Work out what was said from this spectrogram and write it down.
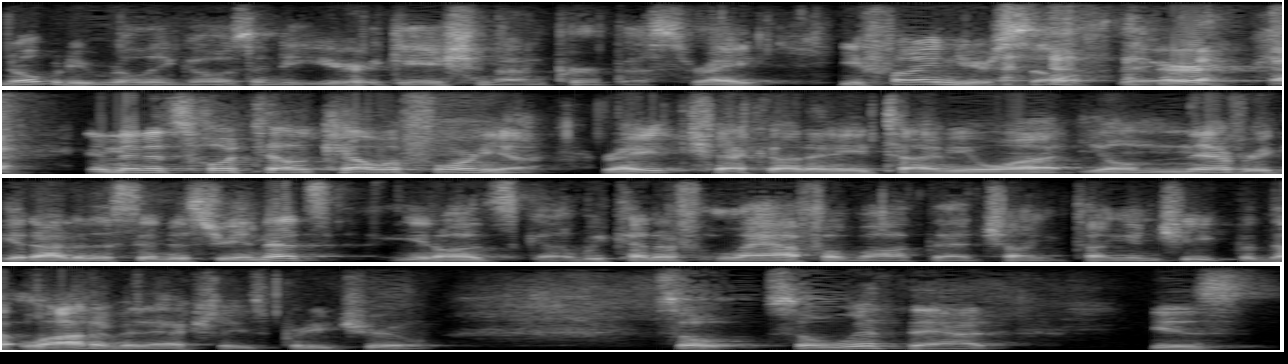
nobody really goes into irrigation on purpose, right? You find yourself there, and then it's Hotel California, right? Check out anytime you want. You'll never get out of this industry, and that's you know, it's we kind of laugh about that tongue in cheek, but a lot of it actually is pretty true. So, so with that is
